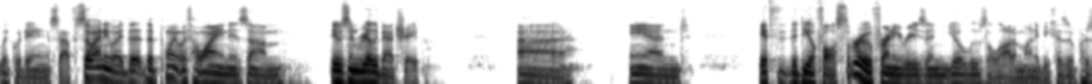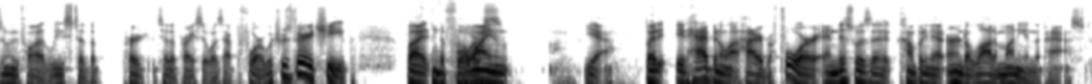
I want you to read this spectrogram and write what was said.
liquidating and stuff. So anyway, the the point with Hawaiian is um, it was in really bad shape, uh, and if the deal falls through for any reason, you'll lose a lot of money because it presumably fall at least to the per, to the price it was at before, which was very cheap. But In the fours. Hawaiian, yeah, but it, it had been a lot higher before, and this was a company that earned a lot of money in the past.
